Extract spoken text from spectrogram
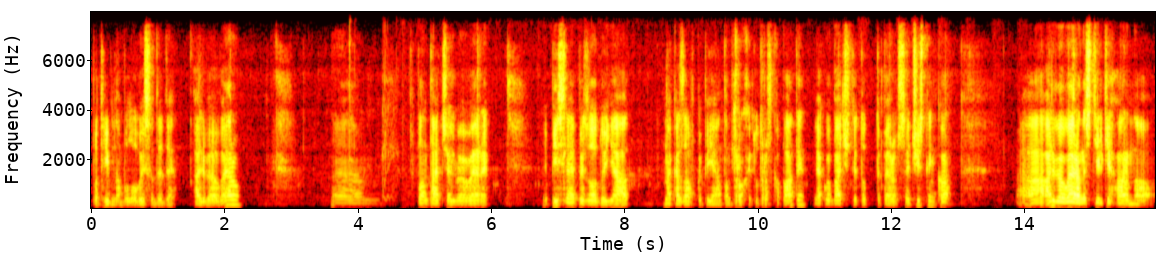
потрібно було висадити альвеоверу, плантацію альвеовери. Після епізоду я наказав копіянтам трохи тут розкопати. Як ви бачите, тут тепер все чистенько. Альвеовера настільки гарно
